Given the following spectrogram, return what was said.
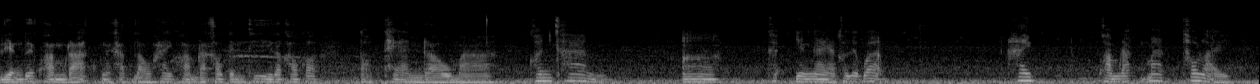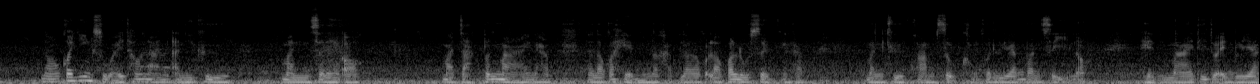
เลี้ยงด้วยความรักนะครับ เราให้ความรักเขาเต็มที่แล้วเขาก็ตอบแทนเรามาค่อนข้างยังไงอะเขาเรียกว่าให้ความรักมากเท่าไหร่ น้องก็ยิ่งสวยเท่านั้น อันนี้คือมันแสดงออกมาจากต้นไม้นะครับ แต่เราก็เห็นนะครับแล้วเราก็รู้สึกนะครับ มันคือความสุขของคนเลี้ยงบอลสีเนาะ เห็นไม้ที่ตัวเองเลี้ยง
